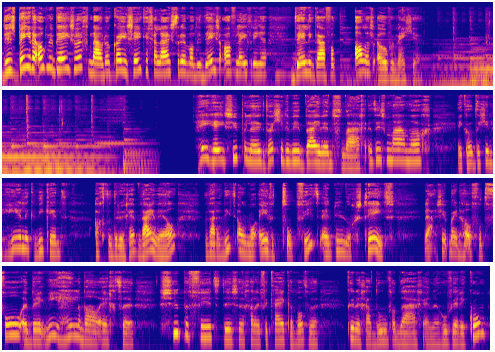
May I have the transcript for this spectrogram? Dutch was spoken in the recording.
Dus ben je daar ook mee bezig? Nou, dan kan je zeker gaan luisteren, want in deze afleveringen deel ik daarvan alles over met je. Hey, hey, superleuk dat je er weer bij bent vandaag. Het is maandag. Ik hoop dat je een heerlijk weekend achter de rug hebt. Wij wel. We waren niet allemaal even topfit en nu nog steeds. Nou, zit mijn hoofd wat vol en ben ik niet helemaal echt uh, super fit. Dus we gaan even kijken wat we kunnen gaan doen vandaag en uh, hoe ver ik kom.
